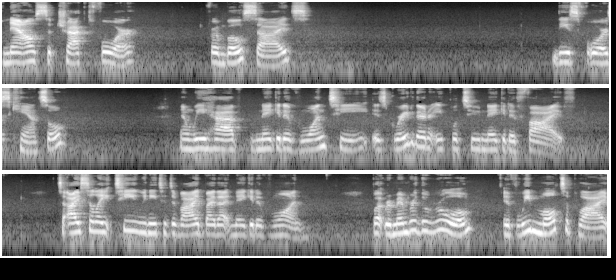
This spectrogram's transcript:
Now subtract 4 from both sides these 4's cancel. And we have negative 1t is greater than or equal to negative 5. To isolate t, we need to divide by that negative 1. But remember the rule, if we multiply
